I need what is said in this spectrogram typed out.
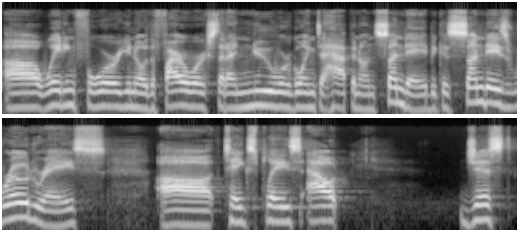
uh, waiting for you know the fireworks that I knew were going to happen on Sunday because Sunday's road race uh, takes place out just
